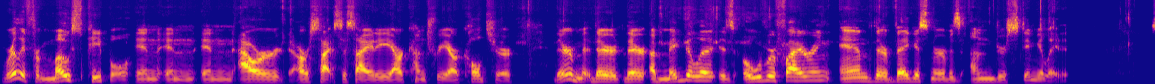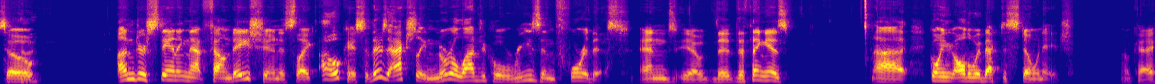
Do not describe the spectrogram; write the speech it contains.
really, for most people in in in our our society, our country, our culture, their their their amygdala is overfiring and their vagus nerve is understimulated. So okay. understanding that foundation it's like, oh, okay, so there's actually neurological reason for this. And you know, the the thing is, uh, going all the way back to Stone Age. Okay,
